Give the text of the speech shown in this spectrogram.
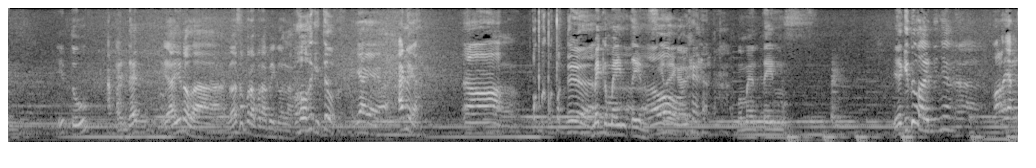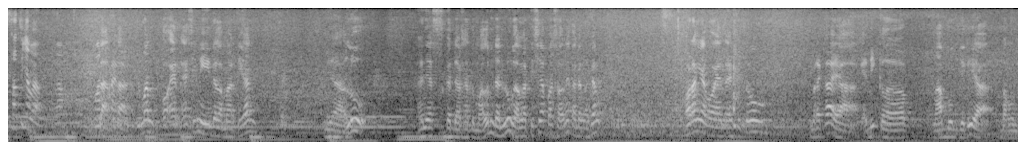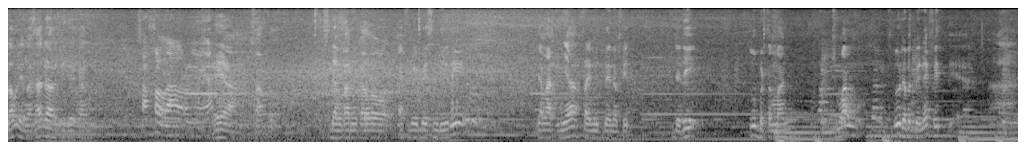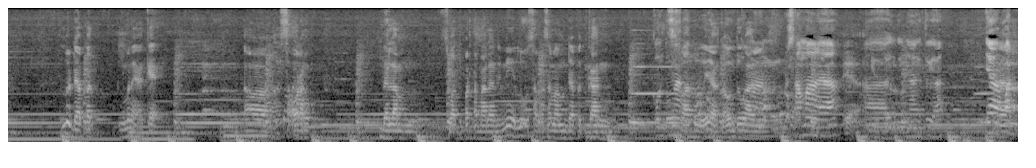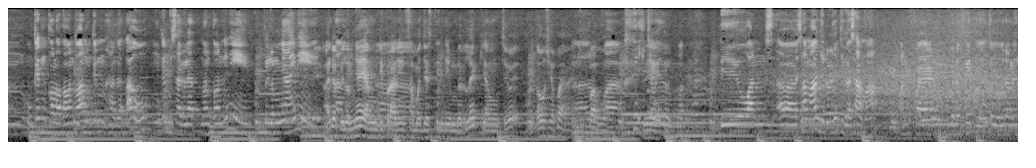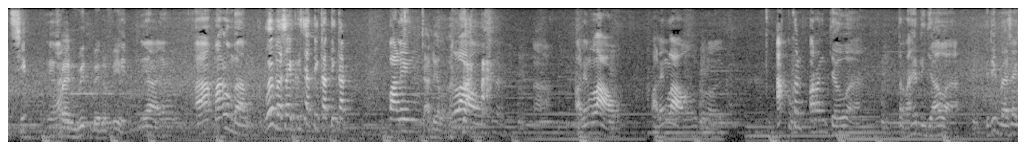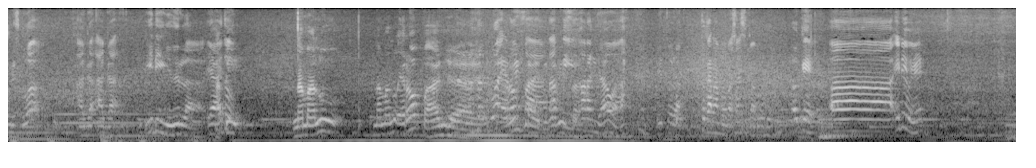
itu Apa? and then ya you know lah gak usah pura-pura bego lah Oh gitu. Ya ya ya. Anu ya. Eh, pek pek gitu. make a maintenance Oh, gitu ya kan memaintain ya gitu lah intinya Nah, kalau yang satunya bang, yang enggak, friend. enggak. cuman ONS ini dalam artian ya lu hanya sekedar satu malam dan lu nggak ngerti siapa soalnya kadang-kadang orang yang ONS itu mereka ya kayak di klub mabuk jadi ya bangun-bangun ya nggak sadar gitu kan Shuffle lah orangnya ya. iya satu sedangkan kalau FBB sendiri yang artinya friend with benefit jadi lu berteman cuman lu dapat benefit ya Ah, lu dapat gimana ya kayak uh, seorang dalam suatu pertemanan ini lu sama-sama mendapatkan keuntungan. sesuatu ya keuntungan bersama ya. Iya, Eh, intinya itu ya. Ya, Pan, mungkin kalau kawan-kawan mungkin agak tahu, mungkin bisa lihat nonton ini filmnya ini. ada Tentang- filmnya yang diperanin sama Justin Timberlake yang cewek tahu siapa ya eh, lupa lupa. Itu, Iya. lupa. di one eh, sama judulnya juga sama one friend benefit yaitu relationship ya kan? friend with benefit Fit, ya yang ah, maklum bang gue bahasa Inggrisnya tingkat-tingkat paling cadel lau Nah, paling lau paling lau gitu loh aku kan orang Jawa terlahir di Jawa jadi bahasa Inggris gua agak-agak ini gitu lah. Ya tapi itu nama lu nama lu Eropa aja gua Eropa bisa tapi bisa. orang Jawa. Itu lah. Itu karena bapak saya suka ngomong oke eh anyway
